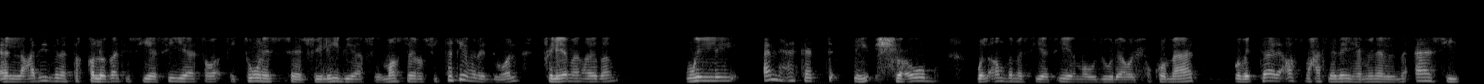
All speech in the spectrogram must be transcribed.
العديد من التقلبات السياسية سواء في تونس في ليبيا في مصر في كثير من الدول في اليمن أيضا واللي أنهكت الشعوب والأنظمة السياسية الموجودة والحكومات وبالتالي أصبحت لديها من المآسي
